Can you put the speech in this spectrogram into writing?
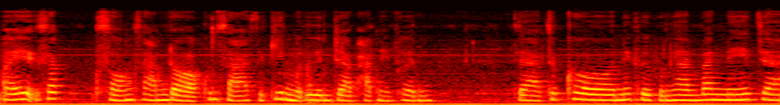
ไว้สักสองสามดอกคุณสาสิกินมืออื่นจะพัดในเพลิน จากทุกคนนี่คือผลงานวันนี้จ้า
